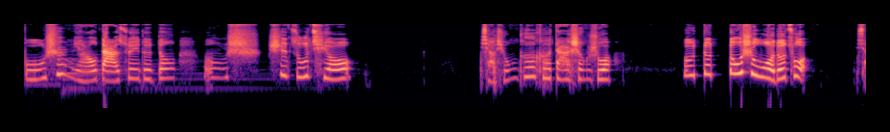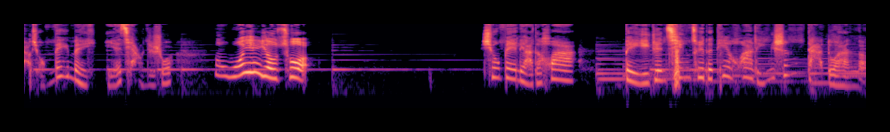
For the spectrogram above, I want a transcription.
不是鸟打碎的灯，嗯，是是足球。”小熊哥哥大声说：“呃，都都是我的错。”小熊妹妹也抢着说：“嗯我也有错。”兄妹俩的话被一阵清脆的电话铃声打断了。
